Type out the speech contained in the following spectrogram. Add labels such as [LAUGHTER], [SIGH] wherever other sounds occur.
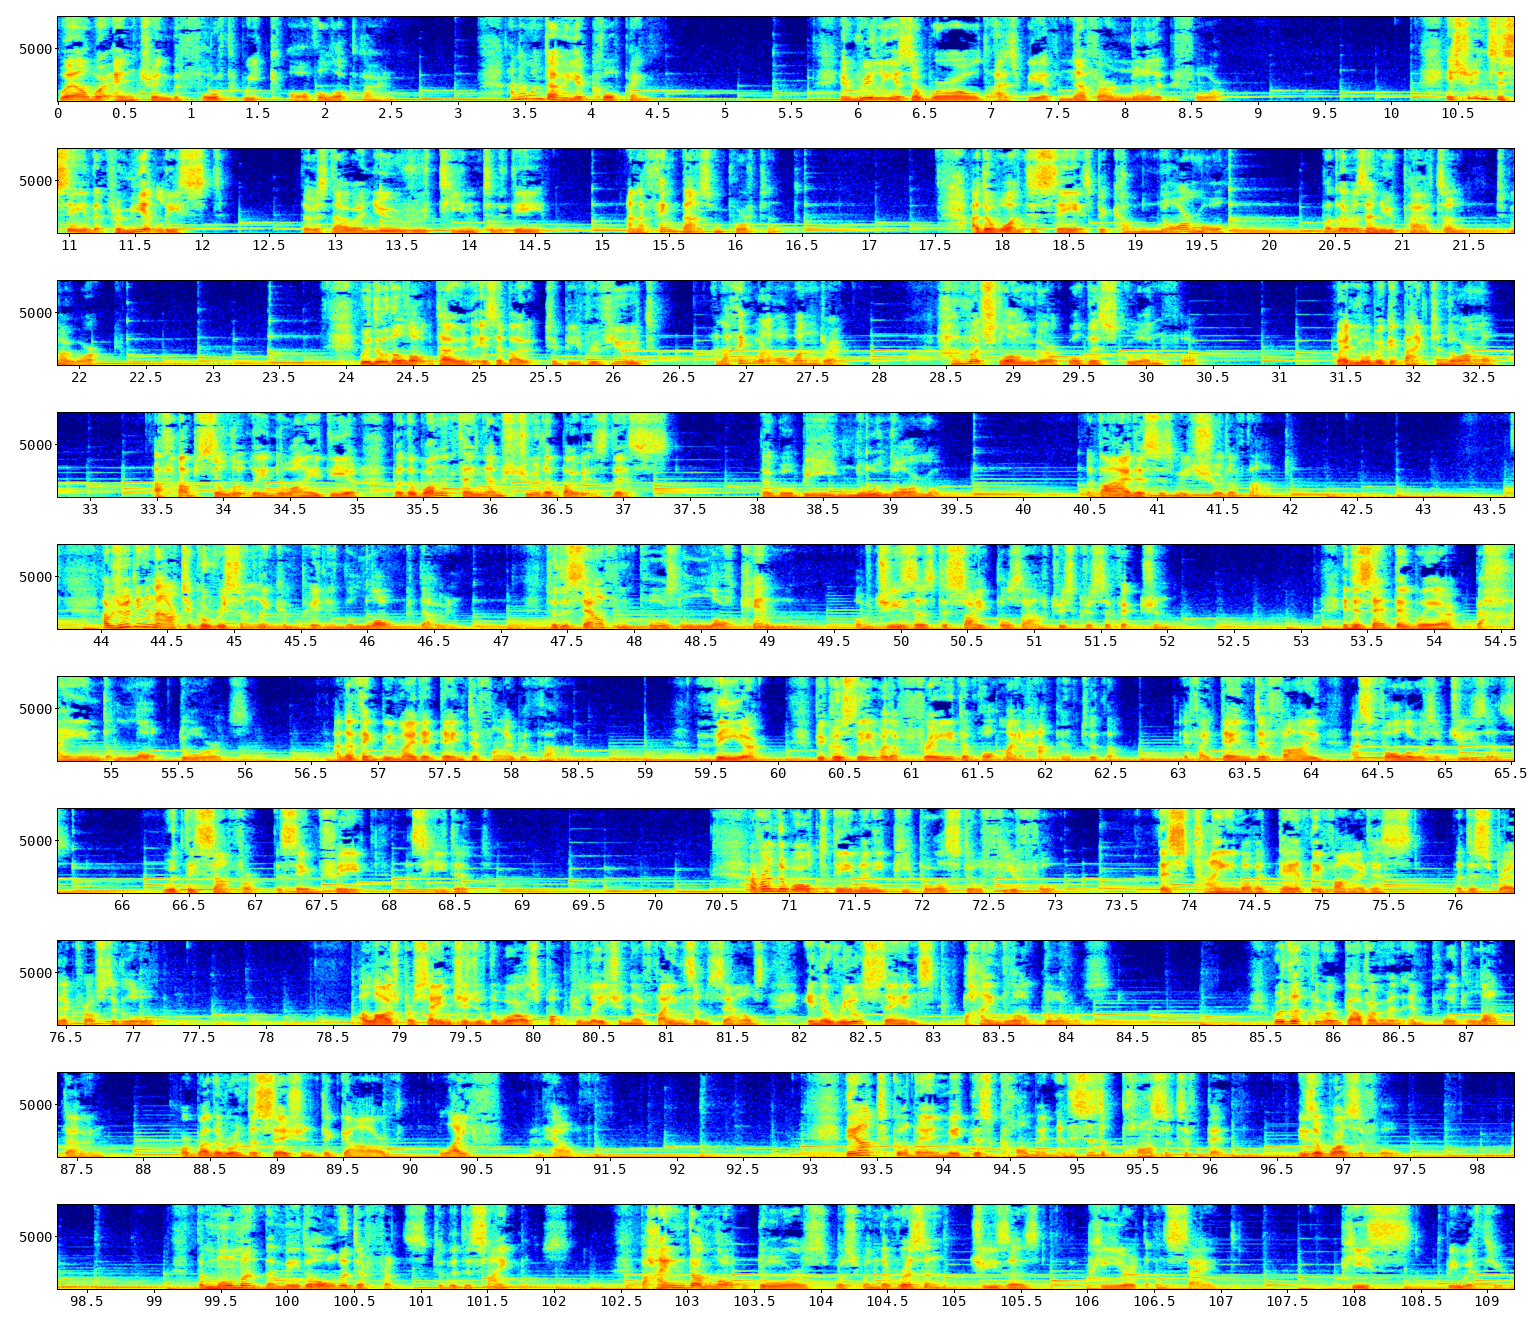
Well, we're entering the fourth week of the lockdown, and I wonder how you're coping. It really is a world as we have never known it before. It's strange to say that for me at least, there is now a new routine to the day, and I think that's important. I don't want to say it's become normal, but there is a new pattern to my work. We know the lockdown is about to be reviewed, and I think we're all wondering how much longer will this go on for? When will we get back to normal? I've [LAUGHS] absolutely no idea, but the one thing I'm sure about is this there will be no normal. The virus has made sure of that. I was reading an article recently comparing the lockdown to the self imposed lock in of Jesus' disciples after his crucifixion. It is said they were behind locked doors, and I think we might identify with that. There, because they were afraid of what might happen to them if identified as followers of Jesus. Would they suffer the same fate as he did? Around the world today, many people are still fearful, this time of a deadly virus that has spread across the globe. A large percentage of the world's population now finds themselves, in a real sense, behind locked doors. Whether through a government imposed lockdown or by their own decision to guard life and health. The article then made this comment, and this is a positive bit. These are words of hope. The moment that made all the difference to the disciples behind their locked doors was when the risen Jesus appeared and said, Peace be with you.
